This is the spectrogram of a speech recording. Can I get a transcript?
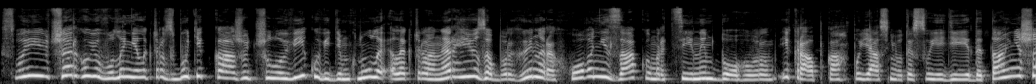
Своєю чергою Волині електрозбуті кажуть, чоловіку відімкнули електроенергію за борги, нараховані за комерційним договором. І крапка. Пояснювати свої дії детальніше,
